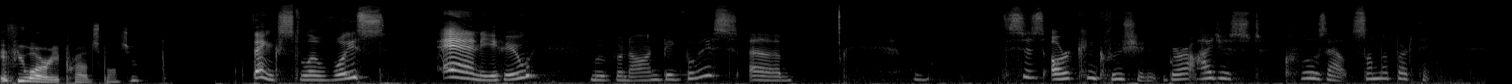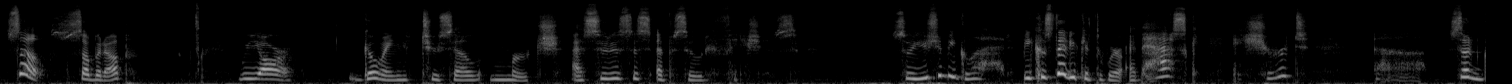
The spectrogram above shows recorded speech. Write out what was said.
if you are a proud sponsor. Thanks, slow voice. Anywho, moving on, big voice. Um, this is our conclusion where I just close out, sum up our thing. So, sum it up. We are going to sell merch as soon as this episode finishes. So you should be glad because then you get to wear a mask, a shirt, uh, sun.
